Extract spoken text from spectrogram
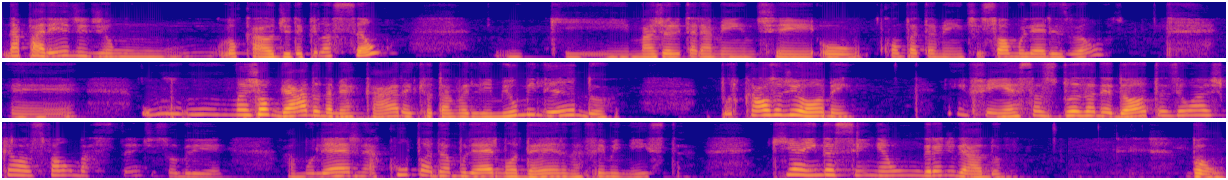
na parede de um local de depilação, que majoritariamente ou completamente só mulheres vão. É, um, uma jogada na minha cara que eu estava ali me humilhando por causa de homem. Enfim, essas duas anedotas eu acho que elas falam bastante sobre a mulher, a culpa da mulher moderna, feminista, que ainda assim é um grande gado. Bom,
